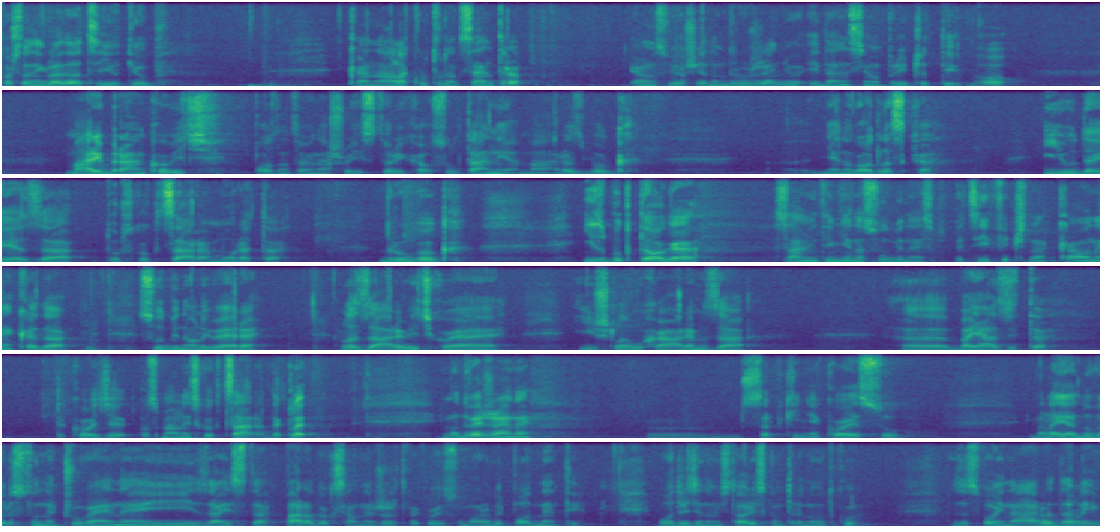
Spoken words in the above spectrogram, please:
Poštovani gledalci YouTube kanala Kulturnog centra, evo nas u još jednom druženju i danas ćemo pričati o Mari Branković, poznatoj u našoj istoriji kao Sultanija Mara, zbog e, njenog odlaska i judaje za turskog cara Murata II. I zbog toga samim tim njena sudbina je specifična, kao nekada sudbina Olivere Lazarević, koja je išla u harem za e, Bajazita, takođe osmanlijskog cara. Dakle, ima dve žene srpkinje koje su imale jednu vrstu nečuvene i zaista paradoksalne žrtve koje su morali podneti u određenom istorijskom trenutku za svoj narod, ali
